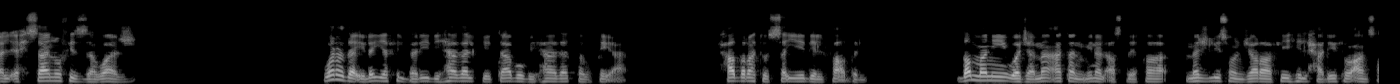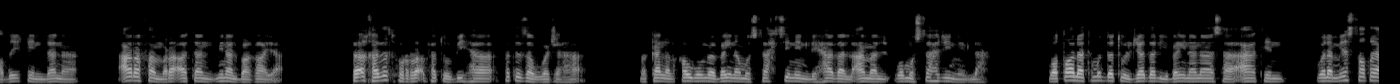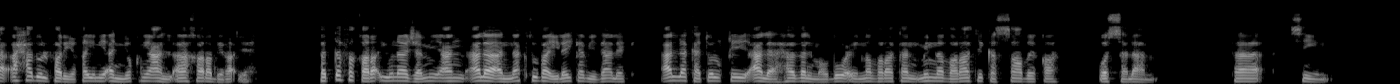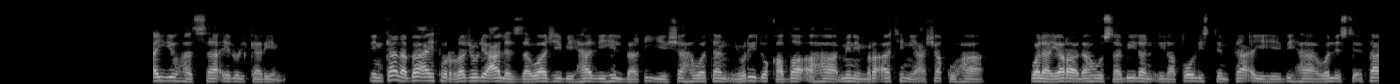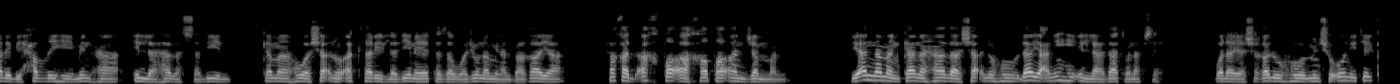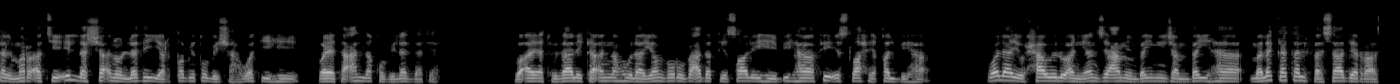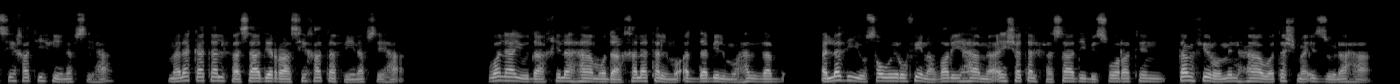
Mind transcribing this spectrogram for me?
الإحسان في الزواج. ورد إلي في البريد هذا الكتاب بهذا التوقيع. حضرة السيد الفاضل. ضمني وجماعة من الأصدقاء مجلس جرى فيه الحديث عن صديق لنا عرف امرأة من البغايا فأخذته الرأفة بها فتزوجها وكان القوم ما بين مستحسن لهذا العمل ومستهجن له وطالت مدة الجدل بيننا ساعات ولم يستطع أحد الفريقين أن يقنع الآخر برأيه. فاتفق رأينا جميعا على أن نكتب إليك بذلك علك تلقي على هذا الموضوع نظرة من نظراتك الصادقة والسلام. فسين. أيها السائل الكريم إن كان باعث الرجل على الزواج بهذه البغي شهوة يريد قضاءها من امرأة يعشقها ولا يرى له سبيلا إلى طول استمتاعه بها والاستئثار بحظه منها إلا هذا السبيل. كما هو شأن أكثر الذين يتزوجون من البغايا فقد أخطأ خطأ جما. لأن من كان هذا شأنه لا يعنيه إلا ذات نفسه ولا يشغله من شؤون تلك المرأة إلا الشأن الذي يرتبط بشهوته ويتعلق بلذته. وآية ذلك أنه لا ينظر بعد اتصاله بها في إصلاح قلبها. ولا يحاول أن ينزع من بين جنبيها ملكة الفساد الراسخة في نفسها. ملكة الفساد الراسخة في نفسها. ولا يداخلها مداخلة المؤدب المهذب الذي يصور في نظرها معيشة الفساد بصورة تنفر منها وتشمئز لها.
